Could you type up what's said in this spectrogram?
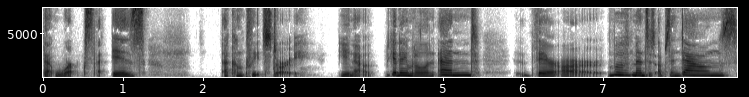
that works, that is a complete story. You know, beginning, middle, and end. There are movements, there's ups and downs,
